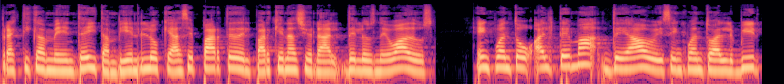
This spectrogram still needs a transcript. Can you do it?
prácticamente y también lo que hace parte del Parque Nacional de los Nevados. En cuanto al tema de aves, en cuanto al bird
